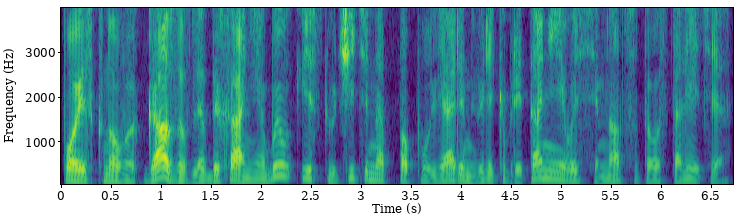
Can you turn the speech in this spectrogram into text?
Поиск новых газов для вдыхания был исключительно популярен в Великобритании XVIII столетия.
